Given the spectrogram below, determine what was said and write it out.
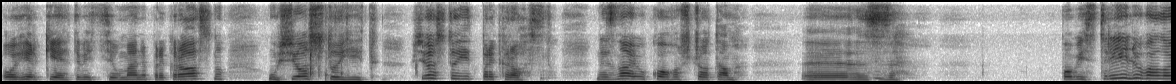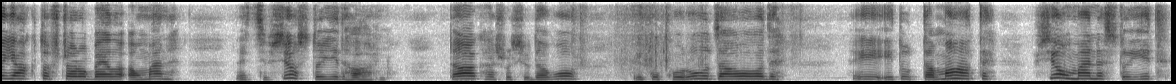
огірки. Дивіться, у мене прекрасно, усе стоїть. Все стоїть прекрасно. Не знаю, у кого що там е, з повістрілювало, як то що робило, а в мене це все стоїть гарно. так, ось сюди, і кукурудза оде, і, і тут томати. Все у мене стоїть,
